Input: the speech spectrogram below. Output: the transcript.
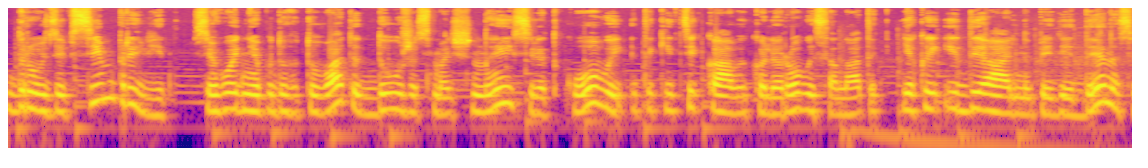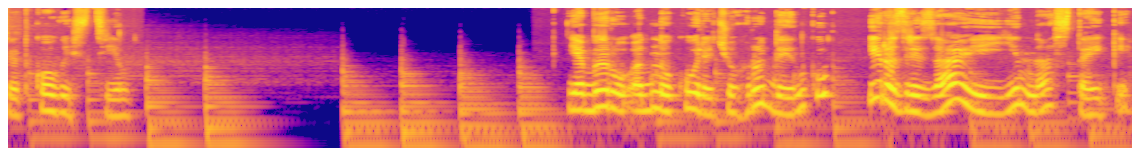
Друзі, всім привіт! Сьогодні я буду готувати дуже смачний, святковий і такий цікавий кольоровий салатик, який ідеально підійде на святковий стіл. Я беру одну курячу грудинку і розрізаю її на стейки.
